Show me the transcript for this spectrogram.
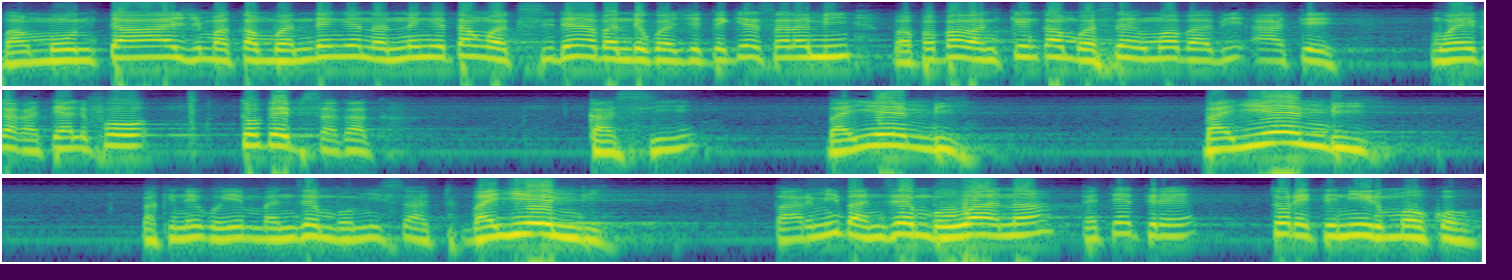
bamontage makambo ya ndenge na ndenge ntango accident ya bandeko ya jeteke esalami bapapa banke nkambo ya 5 mwa babi a ah, te mwaye kaka te alifo tobebisa kaka kasi bayembi bayembi bakende koyemba nzembo misato bayembi parmi banzembo wana peut-être to retenir moko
